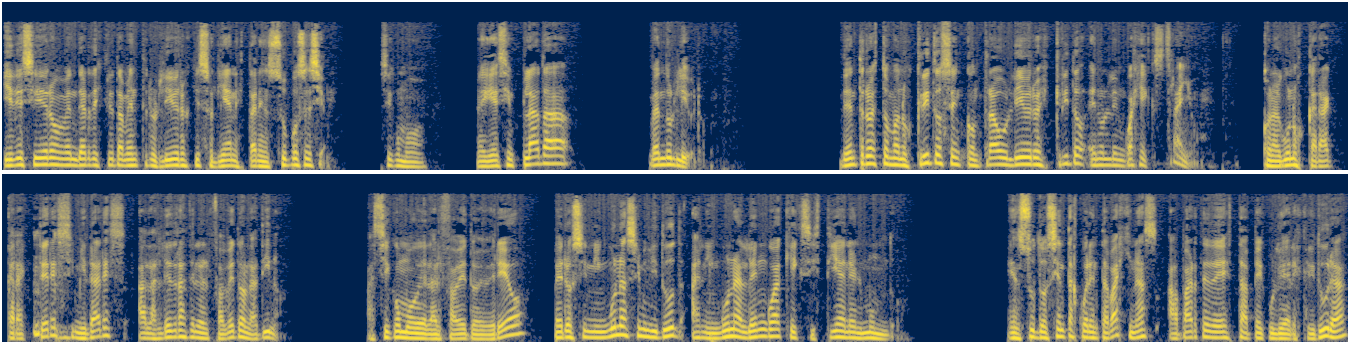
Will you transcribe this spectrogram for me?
y decidieron vender discretamente los libros que solían estar en su posesión. Así como, me quedé sin plata, vendo un libro. Dentro de estos manuscritos se encontraba un libro escrito en un lenguaje extraño, con algunos cara- caracteres similares a las letras del alfabeto latino, así como del alfabeto hebreo, pero sin ninguna similitud a ninguna lengua que existía en el mundo. En sus 240 páginas, aparte de esta peculiar escritura,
